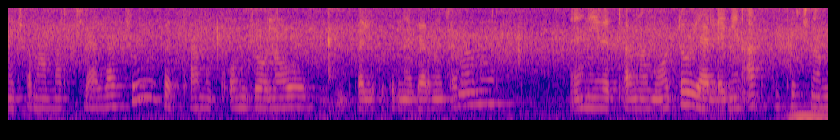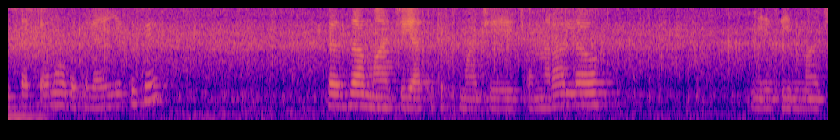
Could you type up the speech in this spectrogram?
መጨማመር ትችላላችሁ። በጣም ቆንጆ ነው። የምትፈልጉትን ነገር መጨማመር። እኔ በጣም ነው የምወደው። ያለኝን አትክልቶች ነው የምጠቀመው በተለያየ ጊዜ። ከዛ ማጂ የአትክልት ማጂ ጨምራለሁ። የዚህን ማጂ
